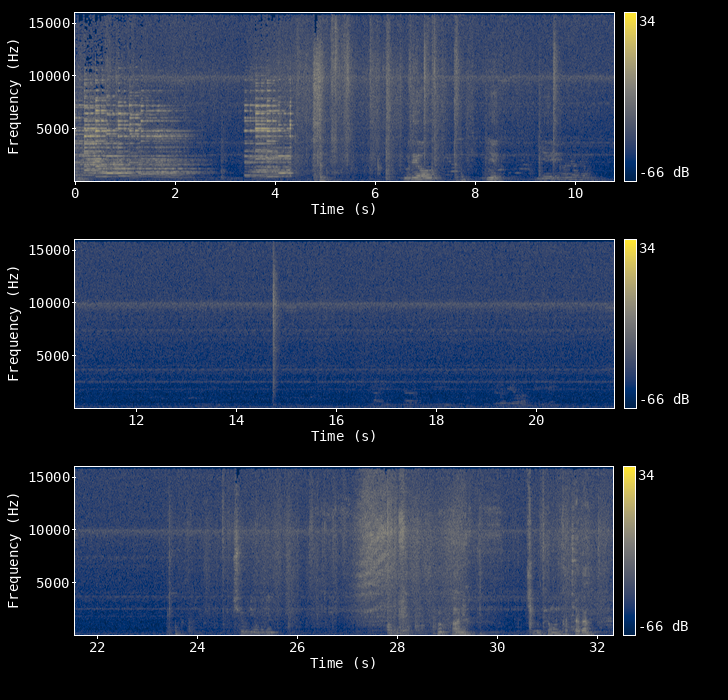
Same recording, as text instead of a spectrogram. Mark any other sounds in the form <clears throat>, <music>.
여보세요. 예. 예. 안녕 최은이 어머님? 어? 아니야. 지금 병원 갔다가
